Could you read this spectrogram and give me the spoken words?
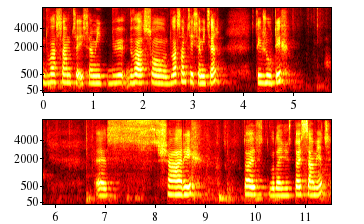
dwa samce i sami, dwie, dwa są dwa samce i samice z tych żółtych. E, z szarych to jest bodajże to jest samiec,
